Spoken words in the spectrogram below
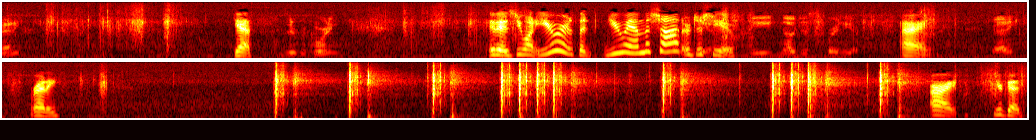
Ready? Yes, Is it recording? it is. You want you or is it you and the shot or just Yeah. you? No, just right here. All right, Ready? ready. All right, you're good.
